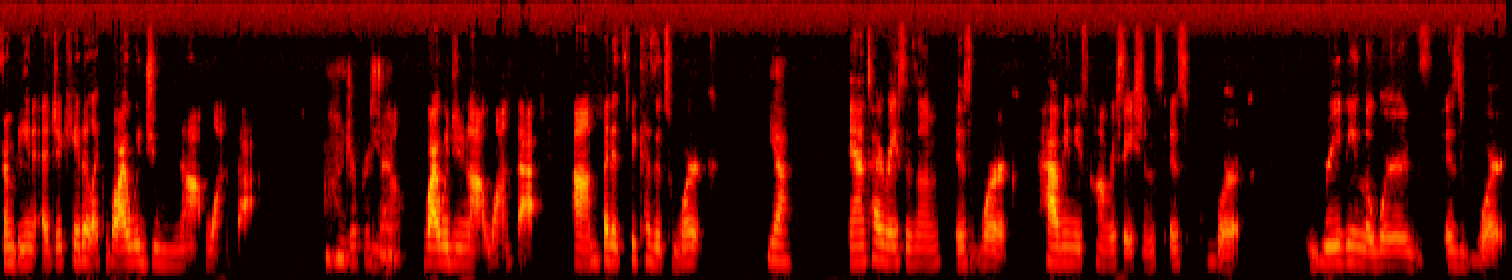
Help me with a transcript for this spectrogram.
from being educated like why would you not want that? 100% you know, why would you not want that? Um, but it's because it's work. Yeah. Anti-racism is work. Having these conversations is work. Reading the words is work.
